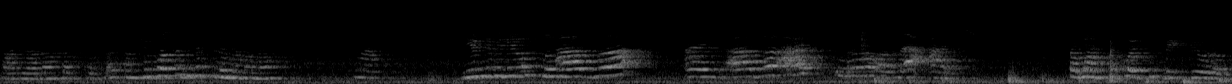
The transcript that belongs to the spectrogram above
Sen yerden taş toplarsan çöpe atabilirsin hemen onu. Yerini biliyorsun. Tamam kapı açık bekliyorum.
